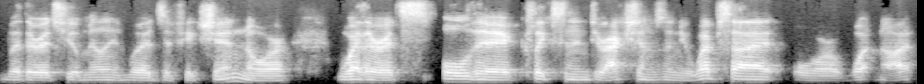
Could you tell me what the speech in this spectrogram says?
whether it's your million words of fiction or whether it's all the clicks and interactions on your website or whatnot,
